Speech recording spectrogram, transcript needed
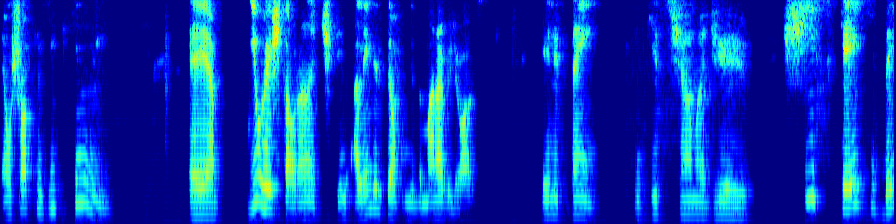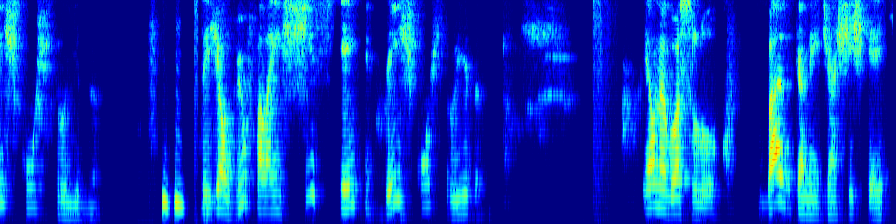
É um shoppingzinho pequenininho. É, e o restaurante, além de ele ter uma comida maravilhosa, ele tem o que se chama de cheesecake desconstruída. Você já ouviu falar em cheesecake desconstruída? É um negócio louco. Basicamente, é uma cheesecake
